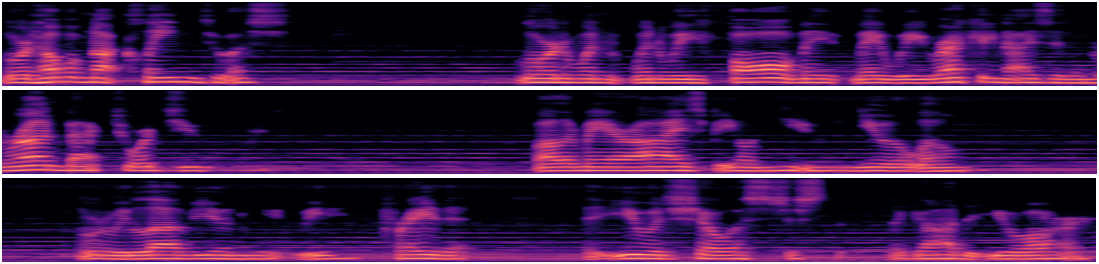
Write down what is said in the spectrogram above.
Lord, help them not cling to us. Lord, when, when we fall, may, may we recognize it and run back towards you. Father, may our eyes be on you and you alone. Lord, we love you and we, we pray that, that you would show us just the God that you are,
